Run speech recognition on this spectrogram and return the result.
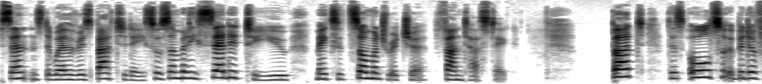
sentence the weather is bad today? So somebody said it to you makes it so much richer. Fantastic. But there's also a bit of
